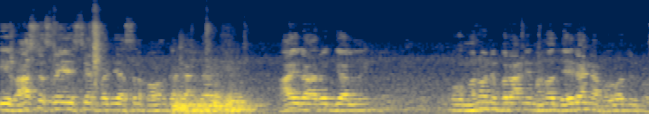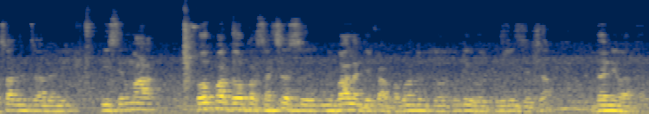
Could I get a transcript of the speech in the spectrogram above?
ఈ రాష్ట్ర శ్రేయస్యాన్ని పనిచేస్తున్న పవన్ కళ్యాణ్ గారికి ఆయుర ఆరోగ్యాలని ఒక మనోనిబ్బరాన్ని మనోధైర్యాన్ని ఆ భగవంతుడు ప్రసాదించాలని ఈ సినిమా సూపర్ డూపర్ సక్సెస్ ఇవ్వాలని చెప్పి ఆ భగవంతుని కోరుకుంటూ ఈరోజు పూజలు చేశాం. ధన్యవాదాలు.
